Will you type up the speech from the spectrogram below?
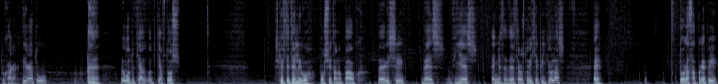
του χαρακτήρα του, λόγω του ότι και αυτός Σκεφτείτε λίγο πώς ήταν ο Πάοκ πέρυσι, μπες, βγες, ένιωθε δεύτερος, το είχε πει κιόλας. Ε, τώρα θα πρέπει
